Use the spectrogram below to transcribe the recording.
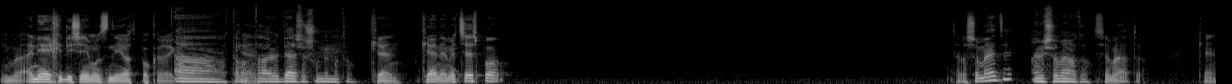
עם ה- אני היחידי שעם אוזניות פה כרגע. אה, אתה- כן. אתה יודע ששומעים אותו. כן, כן, האמת שיש פה... אתה לא שומע את זה? אני שומע אותו. שומע אותו. כן.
